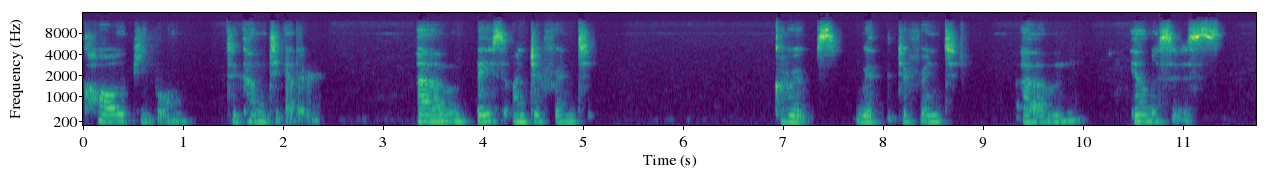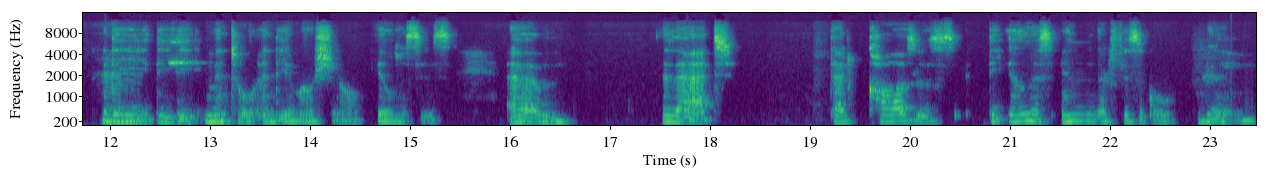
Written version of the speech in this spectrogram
call people to come together um, based on different groups with different um, illnesses, the, the, the mental and the emotional illnesses um, that, that causes the illness in their physical being.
